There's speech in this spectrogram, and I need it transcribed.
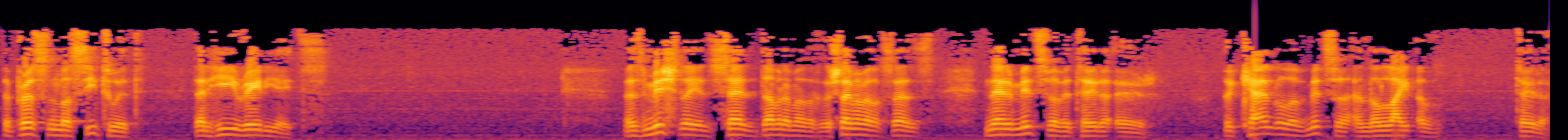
the person must see to it that he radiates. As Mishle said, David Melech, the Shlomo Melech says, Ner mitzvah v'teira er. The candle of mitzvah and the light of Torah.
